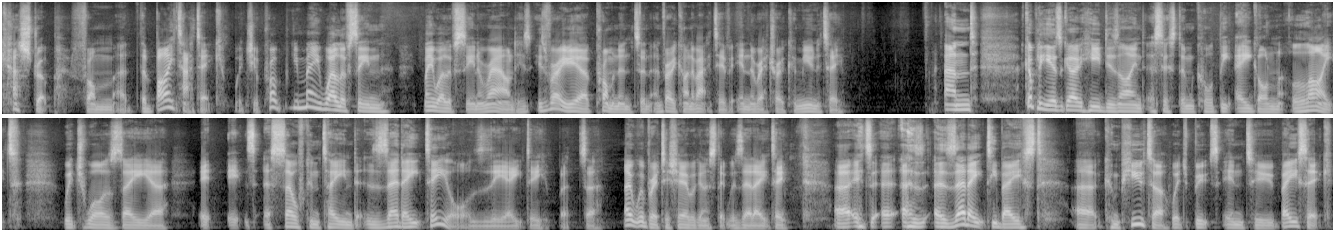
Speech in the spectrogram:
Kastrup from uh, the Attic, which you prob- you may well have seen may well have seen around. He's, he's very uh, prominent and, and very kind of active in the retro community. And a couple of years ago, he designed a system called the Agon Light, which was a uh, it, it's a self-contained Z80 or Z80, but uh, no, we're British here. We're going to stick with Z80. Uh, it's a, a, a Z80-based uh, computer which boots into BASIC.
